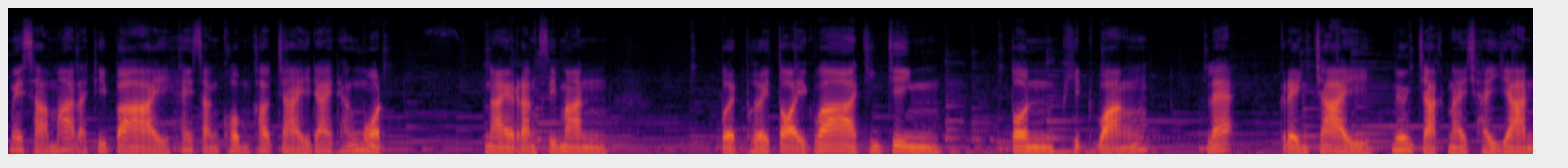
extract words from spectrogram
ไม่สามารถอธิบายให้สังคมเข้าใจได้ทั้งหมด นายรังสิมัน เปิดเผยต่ออีกว่าจริง ๆ ตนผิดหวัง และเกรงใจเนื่องจากนายชัยยัน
